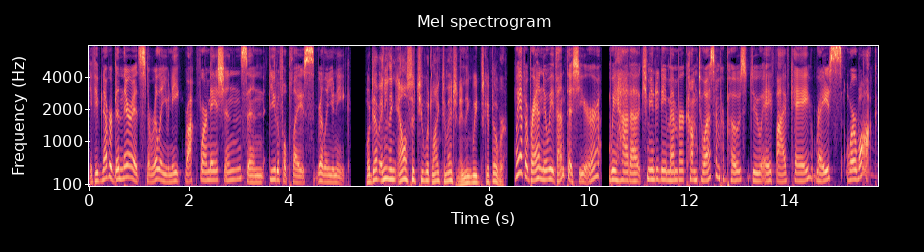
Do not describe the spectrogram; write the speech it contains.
If you've never been there it's a really unique rock formations and beautiful place really unique well, Deb, anything else that you would like to mention? Anything we skipped over? We have a brand new event this year. We had a community member come to us and propose to do a 5K race or walk.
